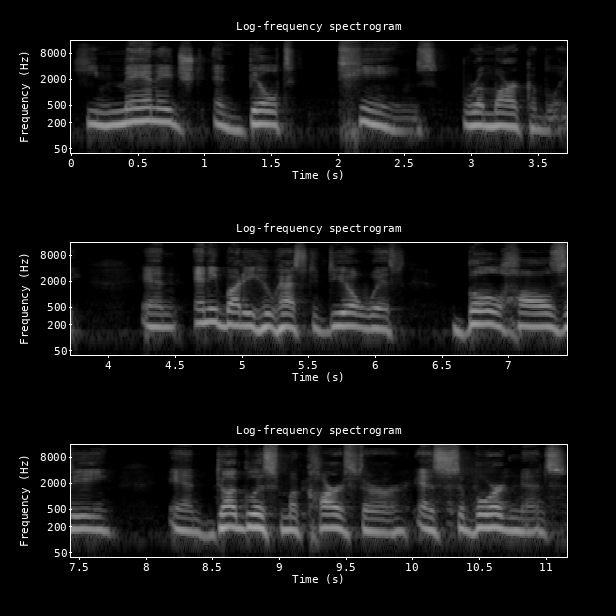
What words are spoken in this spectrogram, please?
he managed and built teams remarkably. And anybody who has to deal with Bull Halsey and Douglas MacArthur as subordinates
